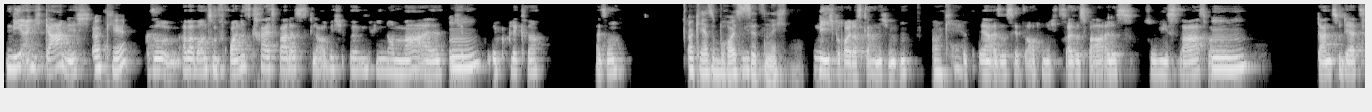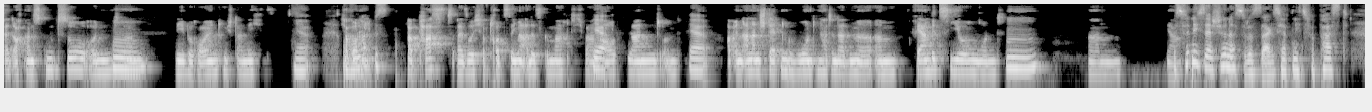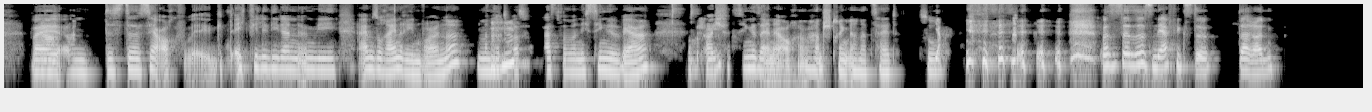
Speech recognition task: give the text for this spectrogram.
nee, eigentlich gar nicht. Okay. Also, aber bei uns im Freundeskreis war das, glaube ich, irgendwie normal, wenn mhm. ich jetzt rückblicke. Also. Okay, also bereust du es jetzt nicht? Nee, ich bereue das gar nicht. Mhm. Okay. Ja, also es ist jetzt auch nichts. Also es war alles so, wie es war. Es war mhm. dann zu der Zeit auch ganz gut so und mhm. ähm, nee, bereuen tue ich da nichts. Ja. Ich habe auch nichts verpasst. Also ich habe trotzdem alles gemacht. Ich war im ja. Ausland und ja. habe in anderen Städten gewohnt und hatte dann eine ähm, Fernbeziehung und mhm. ähm, ja. Das finde ich sehr schön, dass du das sagst. Ich habe nichts verpasst. Weil ja. ähm, das, das ja auch äh, gibt echt viele, die dann irgendwie einem so reinreden wollen, ne? Man mhm. hätte was verpasst, wenn man nicht Single wäre. Okay. Aber ich finde Single sein ja auch anstrengend nach einer Zeit. So. Ja. was ist denn so das Nervigste daran?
